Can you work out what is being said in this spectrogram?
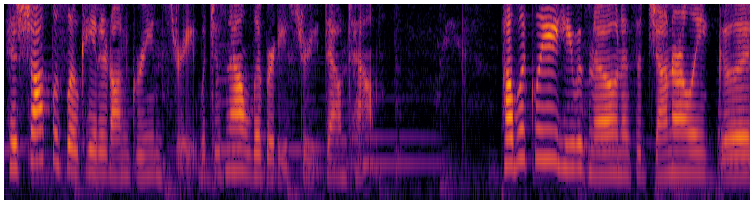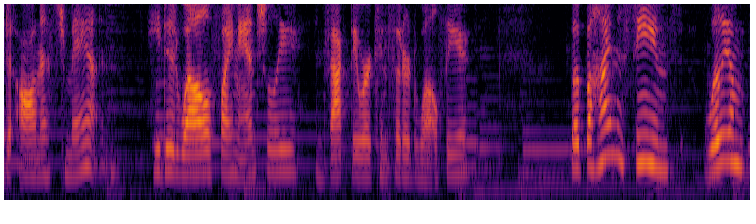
His shop was located on Green Street, which is now Liberty Street downtown. Publicly, he was known as a generally good, honest man. He did well financially, in fact, they were considered wealthy. But behind the scenes, William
